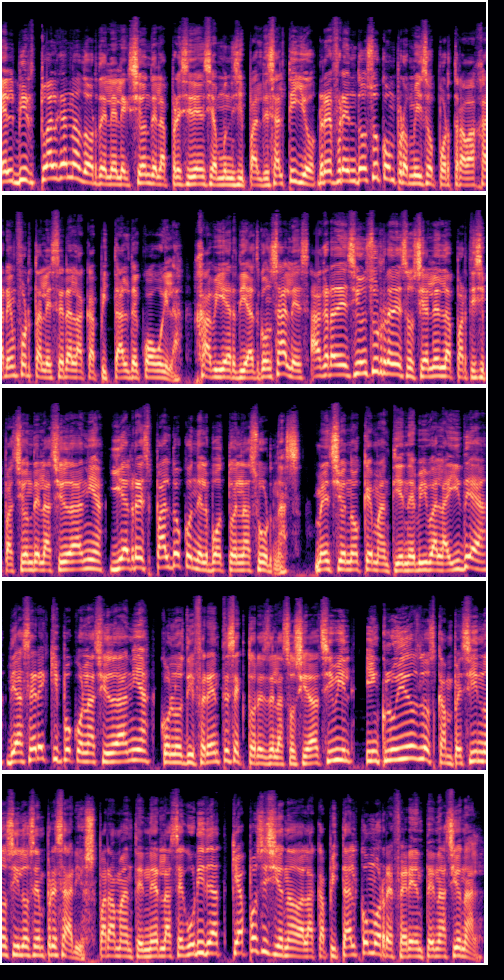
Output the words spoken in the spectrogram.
El virtual ganador de la elección de la presidencia municipal de Saltillo refrendó su compromiso por trabajar en fortalecer a la capital de Coahuila. Javier Díaz González agradeció en sus redes sociales la participación de la ciudadanía y el respaldo con el voto en las urnas. Mencionó que mantiene viva la idea de hacer equipo con la ciudadanía, con los diferentes sectores de la sociedad civil, incluidos los campesinos y los empresarios, para mantener la seguridad que ha posicionado a la capital como referente nacional.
